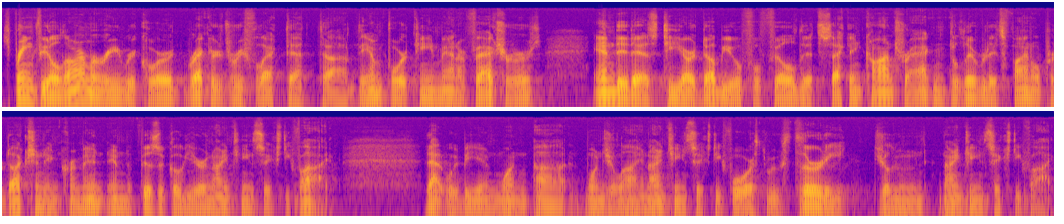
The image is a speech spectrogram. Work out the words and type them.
Springfield Armory record, records reflect that uh, the M14 manufacturers ended as TRW fulfilled its second contract and delivered its final production increment in the fiscal year 1965. That would be in 1, uh, 1 July 1964 through 30 June 1965.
